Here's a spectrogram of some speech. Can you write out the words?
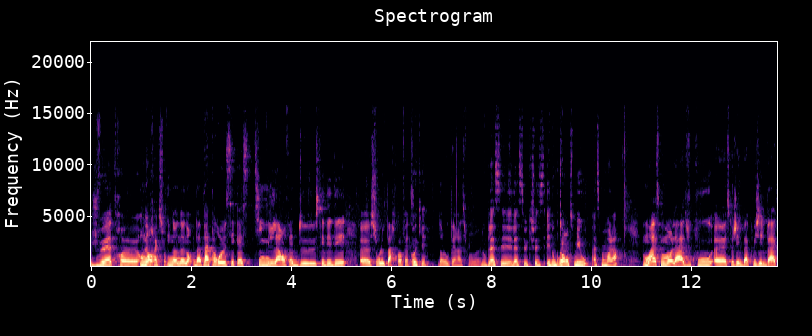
je veux être euh, en non, attraction. Non, non, non. Bah, pas pour ces castings-là, en fait, de CDD euh, sur le parc, en fait, Ok. dans l'opération. euh. Donc là c'est là c'est eux qui choisissent. Et donc Ouais. toi on te met où à ce moment-là Moi, à ce moment-là, du coup, euh, est-ce que j'ai le bac? Oui, j'ai le bac.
